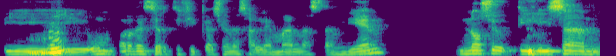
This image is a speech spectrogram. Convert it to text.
y un par de certificaciones alemanas también. No se utilizan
